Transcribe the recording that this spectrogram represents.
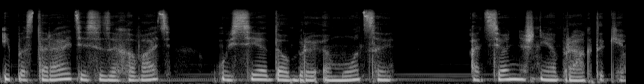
і пастарайцеся захаваць усе добрыя эмоцыі, ад сённяшняй практыкі.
